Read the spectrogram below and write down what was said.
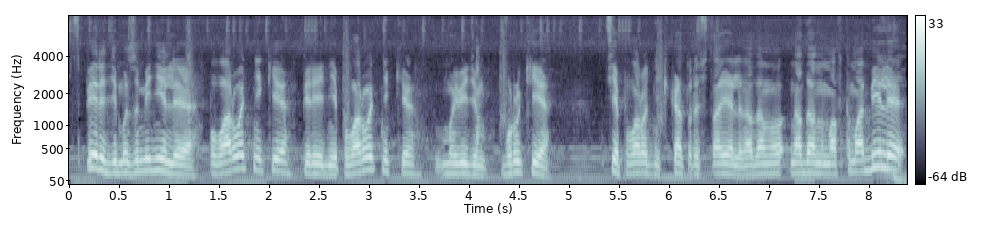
Спереди мы заменили поворотники, передние поворотники. Мы видим в руке те поворотники, которые стояли на, дан на данном автомобиле.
